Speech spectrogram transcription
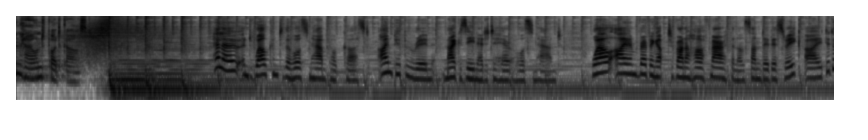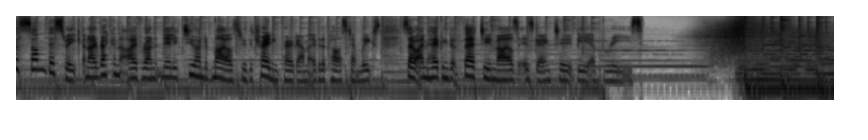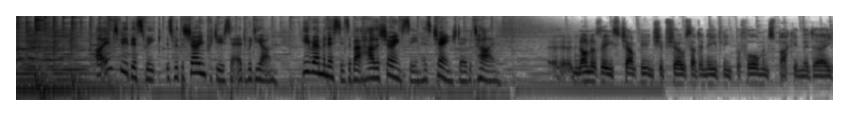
and Hound podcast. Hello and welcome to the Horse and Hound podcast. I'm Pippa Roome, magazine editor here at Horse and Hound. Well, I am revving up to run a half marathon on Sunday this week. I did a sum this week and I reckon I've run nearly 200 miles through the training programme over the past 10 weeks. So I'm hoping that 13 miles is going to be a breeze. Our interview this week is with the showing producer Edward Young. He reminisces about how the showing scene has changed over time. Uh, none of these championship shows had an evening performance back in the day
